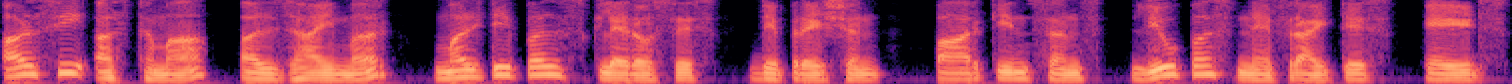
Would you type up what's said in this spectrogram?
અળસી asthma Alzheimer multiple sclerosis depression Parkinson's lupus nephritis AIDS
